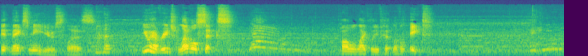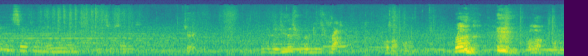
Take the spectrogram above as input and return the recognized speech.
It makes me useless. You have reached level 6. Yay! Paul will likely have hit level 8. Gonna do this, we're gonna do this right. Hold on, hold on. Run! Hold on, hold on.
